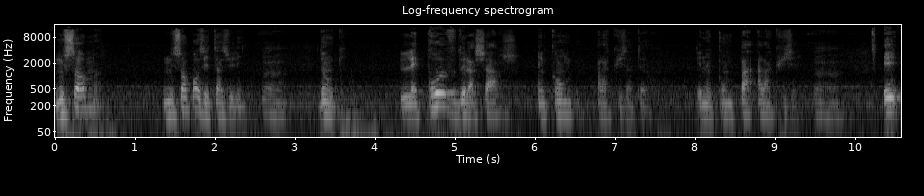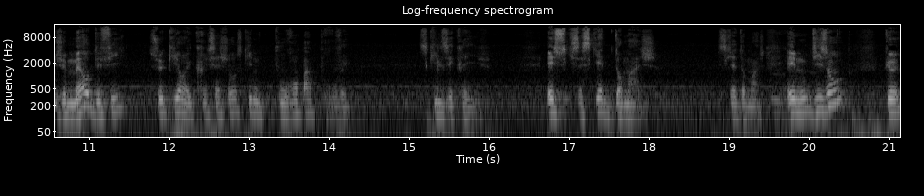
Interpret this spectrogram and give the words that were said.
nous sommes, nous ne sommes pas aux États-Unis. Donc, les preuves de la charge incombent à l'accusateur et n'incombe pas à l'accusé. Et je mets au défi ceux qui ont écrit ces choses qui ne pourront pas prouver ce qu'ils écrivent. Et ce- c'est ce qui est dommage. Ce qui est dommage. Et nous disons que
